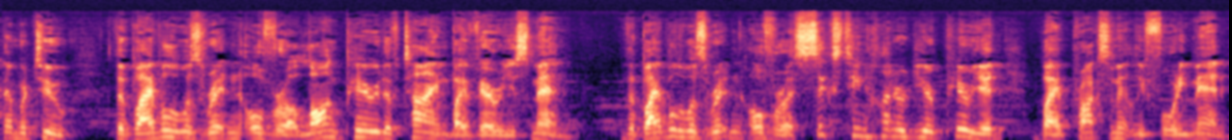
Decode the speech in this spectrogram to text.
number two the Bible was written over a long period of time by various men. The Bible was written over a 1600 year period by approximately 40 men.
